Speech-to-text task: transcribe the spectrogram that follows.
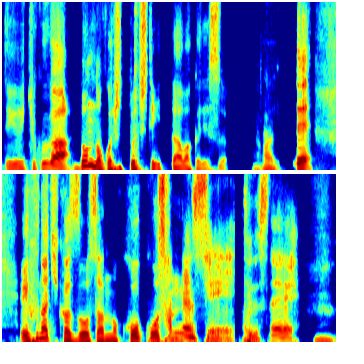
ていう曲がどんどんこうヒットしていったわけです。はい、で、え船木和夫さんの高校3年生ってですね、はいうん、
